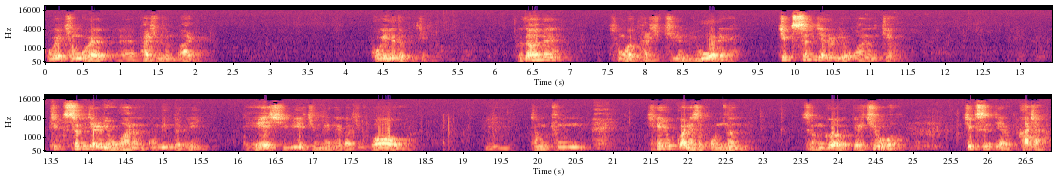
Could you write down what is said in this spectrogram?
그게 1980년 말. 그게 여덟 번째죠. 그 다음에 1987년 6월에 직선제를 요구하는 개헌. 직선제를 요구하는 국민들의 대시위에 직면해가지고 이 장충 체육관에서 뽑는 선거 때려치우고 직선제로 가자.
